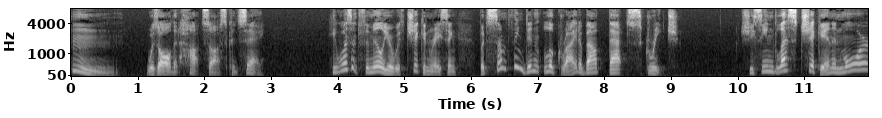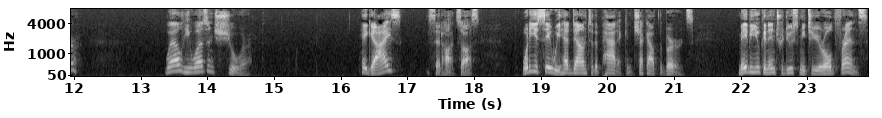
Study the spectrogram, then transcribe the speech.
Hmm, was all that Hot Sauce could say. He wasn't familiar with chicken racing, but something didn't look right about that Screech. She seemed less chicken and more well, he wasn't sure. Hey, guys, said Hot Sauce, what do you say we head down to the paddock and check out the birds? Maybe you can introduce me to your old friends.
